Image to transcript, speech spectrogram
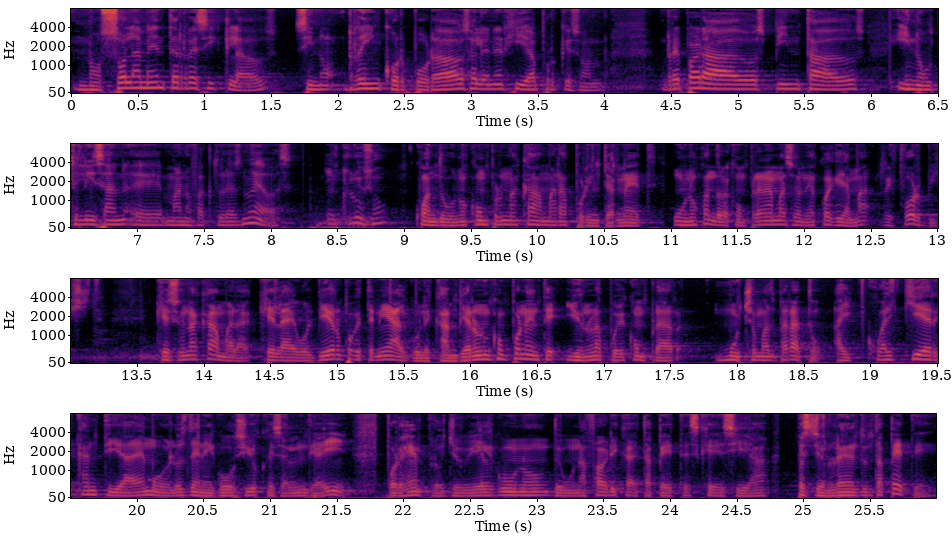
no solamente reciclados, sino reincorporados a la energía porque son reparados, pintados y no utilizan eh, manufacturas nuevas. Incluso cuando uno compra una cámara por internet, uno cuando la compra en Amazon es que se llama refurbished, que es una cámara que la devolvieron porque tenía algo, le cambiaron un componente y uno la puede comprar mucho más barato. Hay cualquier cantidad de modelos de negocio que salen de ahí. Por ejemplo, yo vi alguno de una fábrica de tapetes que decía, pues yo no le vendo un tapete,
